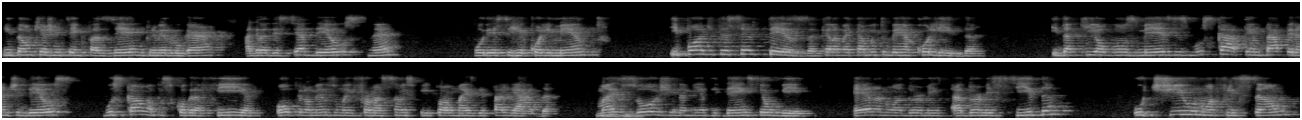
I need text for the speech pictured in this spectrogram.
Então, o que a gente tem que fazer, em primeiro lugar, agradecer a Deus, né, por esse recolhimento, E pode ter certeza que ela vai estar muito bem acolhida. E daqui a alguns meses buscar, tentar perante Deus, buscar uma psicografia ou pelo menos uma informação espiritual mais detalhada. Mas uhum. hoje, na minha evidência, eu vi ela numa adorme adormecida, o tio numa aflição,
